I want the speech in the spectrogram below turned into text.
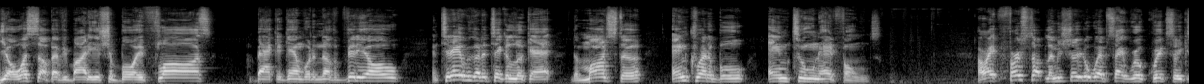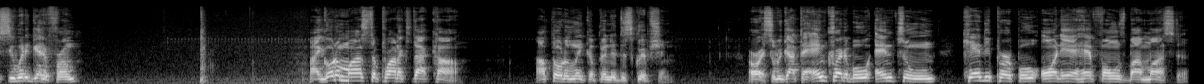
Yo, what's up everybody? It's your boy Floss, back again with another video. And today we're going to take a look at the Monster NCredible N-Tune headphones. Alright, first up, let me show you the website real quick so you can see where to get it from. Alright, go to monsterproducts.com. I'll throw the link up in the description. Alright, so we got the NCredible N-Tune Candy Purple on-ear headphones by Monster.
